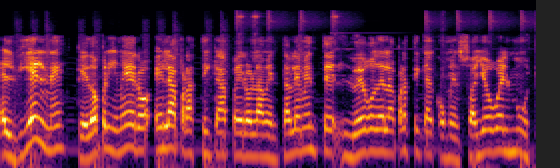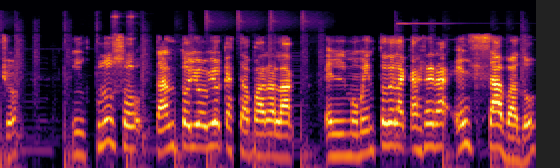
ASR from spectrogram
el viernes quedó primero en la práctica, pero lamentablemente luego de la práctica comenzó a llover mucho Incluso tanto llovió que hasta para el momento de la carrera el sábado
